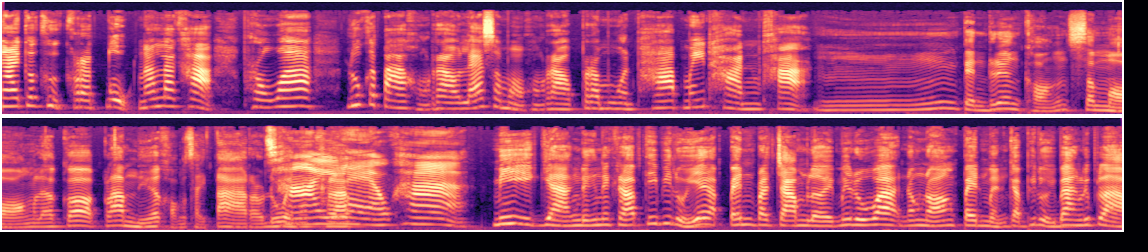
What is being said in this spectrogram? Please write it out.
ง่ายๆก็คือกระตุกนั่นแหละค่ะ เพราะว่าลูกตาของเราและสมองของเราประมวลภาพไม่ทันค่ะ อืมเป็นเรื่องของสมองแล้วก็กล้ามเนื้อของสายตาเราด้วยใช่นะครับแล้วค่ะ มีอีกอย่างหนึ่งนะครับที่พี่หลุยเป็นประจำเลย ไม่รู้ว่าน้องๆ เป็นเหมือนกับพี่หลุยบ้างหรือเปล่า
